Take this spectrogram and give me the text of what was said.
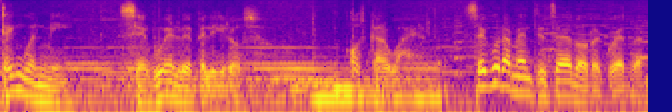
tengo en mí se vuelve peligroso. Oscar Wilde. Seguramente ustedes lo recuerdan,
